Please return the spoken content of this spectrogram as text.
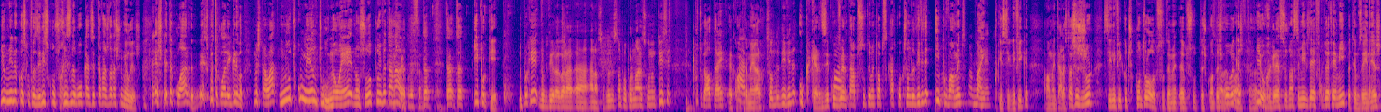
E o menino conseguiu fazer isso com um sorriso na boca a dizer que estava a ajudar as famílias. É espetacular, é espetacular, é incrível. Mas está lá no documento, não é? Não sou eu que estou a inventar é nada. Tá, tá, tá. E porquê? Porquê? Vou pedir agora à, à nossa realização para pôr no ar a segunda notícia. Portugal tem a quarta claro. maior redução da dívida, o que quer dizer que claro. o governo está absolutamente obcecado com a questão da dívida e provavelmente bem, porque isso significa aumentar as taxas de juros, significa o descontrole absolutamente, absoluto das contas está públicas e o regresso dos nossos amigos do FMI, para termos a Inês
